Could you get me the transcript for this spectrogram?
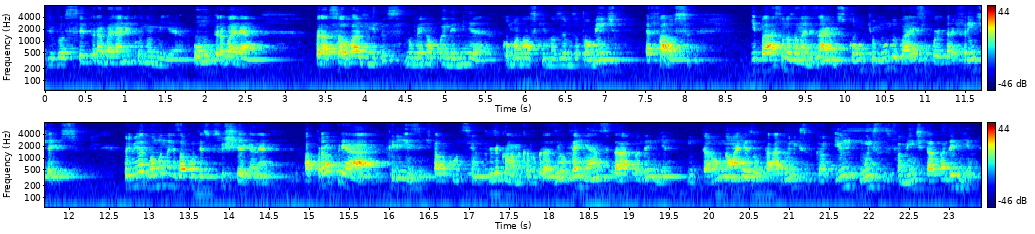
de você trabalhar na economia ou trabalhar para salvar vidas no meio de uma pandemia como a nossa que nós vemos atualmente é falsa. E basta nós analisarmos como que o mundo vai se portar frente a isso. Primeiro, vamos analisar o contexto que isso chega, né? A própria crise que estava acontecendo, crise econômica no Brasil, vem antes da pandemia. Então, não é resultado unicamente da pandemia.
